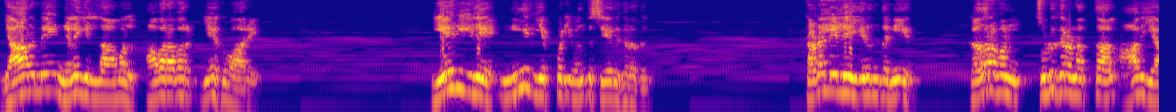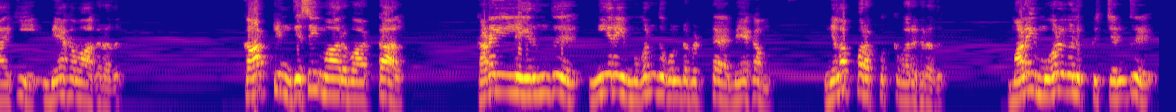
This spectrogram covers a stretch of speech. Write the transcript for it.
யாருமே நிலையில்லாமல் அவரவர் ஏகுவாரே. ஏரியிலே நீர் எப்படி வந்து சேருகிறது? கடலிலே இருந்த நீர் கதிரவன் சுடுகிரணத்தால் ஆவியாகி மேகமாகிறது. காற்றின் திசை மாறுபாட்டால் கடலிலே இருந்து நீரை முகர்ந்து கொண்டு விட்ட மேகம் நிலப்பரப்புக்கு வருகிறது. மலை முகல்களுக்கு சென்று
